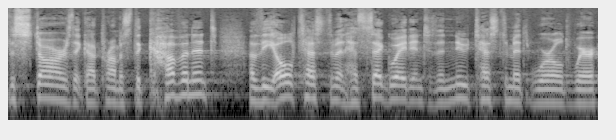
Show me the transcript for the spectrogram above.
the stars that God promised. The covenant of the Old Testament has segued into the New Testament world where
